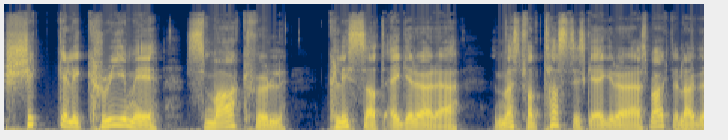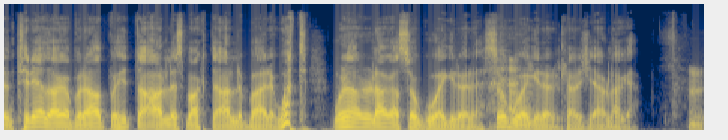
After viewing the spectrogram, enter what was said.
skikkelig creamy, smakfull, klissete eggerøre. Det mest fantastiske eggerøret jeg smakte. Jeg lagde den tre dager på rad på hytta. Alle smakte, alle bare What? Hvordan har du laga så god eggerøre? Så god eggerøre klarer ikke jeg å lage. Hmm.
